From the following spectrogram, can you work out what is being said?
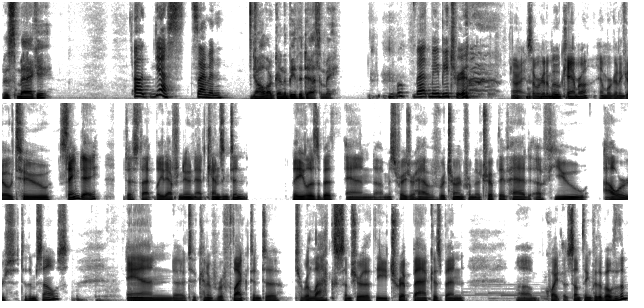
Miss Maggie, Uh, yes, Simon. y'all are going to be the death of me. Well, that may be true. All right, so we're going to move camera and we're going to go to same day, just that late afternoon at Kensington. Lady Elizabeth and uh, Miss Fraser have returned from their trip. They've had a few hours to themselves and uh, to kind of reflect and to to relax. I'm sure that the trip back has been um, quite something for the both of them,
